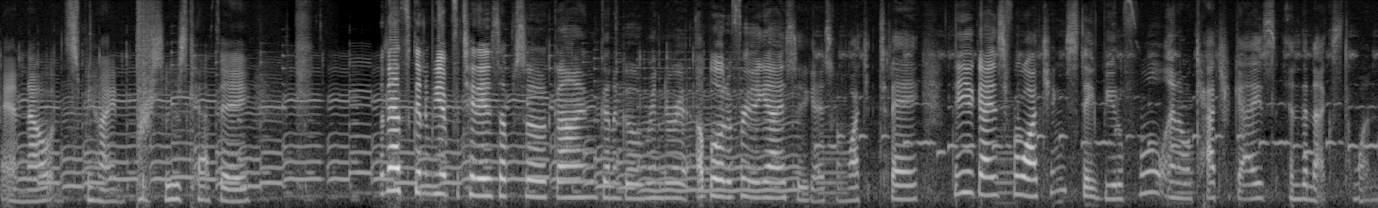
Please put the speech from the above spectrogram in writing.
And now it's behind Brewster's Cafe. But that's gonna be it for today's episode. I'm gonna go render it, upload it for you guys so you guys can watch it today. Thank you guys for watching. Stay beautiful, and I will catch you guys in the next one.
